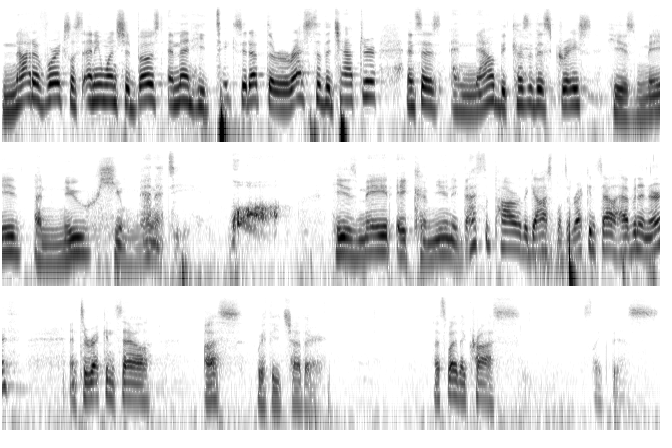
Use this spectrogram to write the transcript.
not of works, lest anyone should boast. And then he takes it up the rest of the chapter and says, And now, because of this grace, he has made a new humanity. Whoa! He has made a community. That's the power of the gospel to reconcile heaven and earth and to reconcile us with each other. That's why the cross is like this.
